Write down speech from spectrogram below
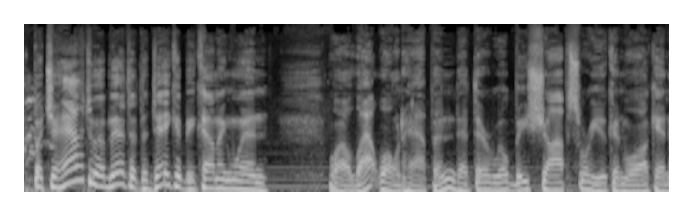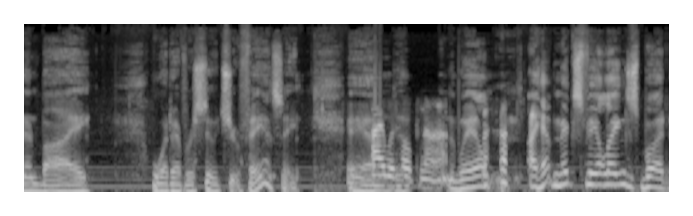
Right. But you have to admit that the day could be coming when, well, that won't happen. That there will be shops where you can walk in and buy whatever suits your fancy. And, I would uh, hope not. Well, I have mixed feelings, but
